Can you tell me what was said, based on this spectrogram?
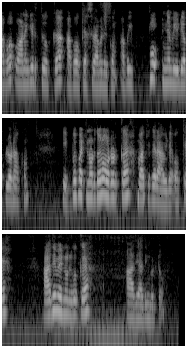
അപ്പോൾ വേണമെങ്കിൽ എടുത്ത് വെക്കുക. അപ്പോൾ ഓക്കെ അസ്സാം വലൈക്കും അപ്പോൾ ഇപ്പോൾ ഞാൻ വീഡിയോ അപ്ലോഡ് ആക്കും. ഇപ്പോൾ പറ്റുന്നിടത്തോളം ഓർഡർ എടുക്കുക. ബാക്കിയൊക്കെ രാവിലെ ഓക്കെ ആദ്യം വരുന്നവർക്കൊക്കെ ആദ്യം ആദ്യം കിട്ടും.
